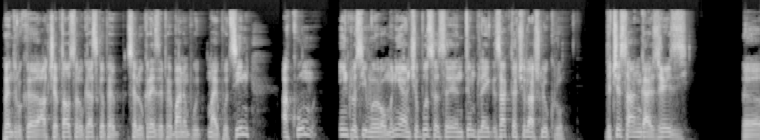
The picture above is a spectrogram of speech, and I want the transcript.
pentru că acceptau să, lucreze pe, să lucreze pe bani pu- mai puțini, acum, inclusiv în România, a început să se întâmple exact același lucru. De ce să angajezi uh,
